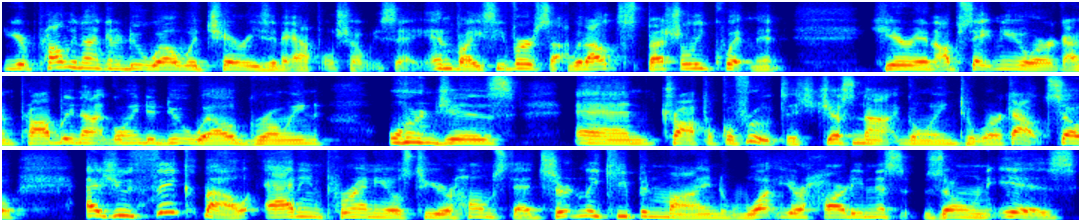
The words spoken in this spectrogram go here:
you're probably not going to do well with cherries and apples, shall we say, and vice versa. Without special equipment here in upstate New York, I'm probably not going to do well growing oranges and tropical fruits. It's just not going to work out. So, as you think about adding perennials to your homestead, certainly keep in mind what your hardiness zone is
